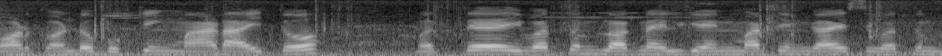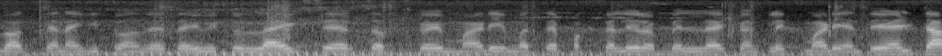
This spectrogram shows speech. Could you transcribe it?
ನೋಡಿಕೊಂಡು ಬುಕ್ಕಿಂಗ್ ಮಾಡಾಯಿತು. ಮತ್ತು ಇವತ್ತಿನ ಬ್ಲಾಗ್ನ ಇಲ್ಲಿಗೆ ಏನು ಮಾಡ್ತೀನಿ ಗಾಯ್ಸ್ ಇವತ್ತಿನ ಬ್ಲಾಗ್ ಚೆನ್ನಾಗಿತ್ತು ಅಂದರೆ ದಯವಿಟ್ಟು ಲೈಕ್ ಶೇರ್ ಸಬ್ಸ್ಕ್ರೈಬ್ ಮಾಡಿ. ಮತ್ತು ಪಕ್ಕದಲ್ಲಿರೋ ಬೆಲ್ ಐಕನ್ ಕ್ಲಿಕ್ ಮಾಡಿ ಅಂತ ಹೇಳ್ತಾ.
